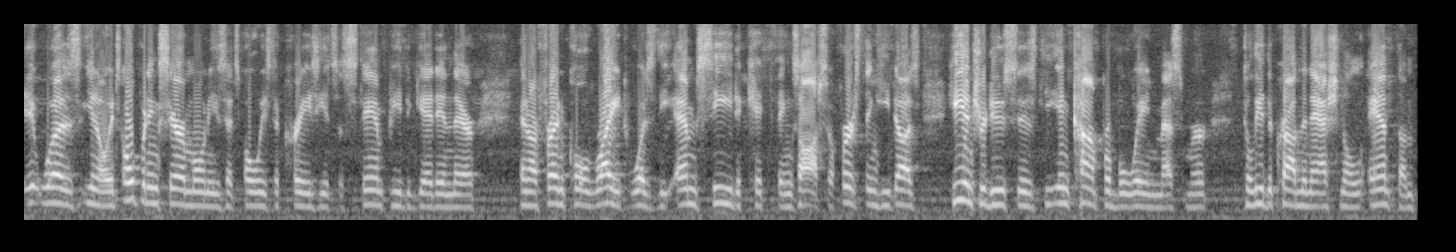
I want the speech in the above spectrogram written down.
it was, you know, it's opening ceremonies. That's always the crazy. It's a stampede to get in there. And our friend Cole Wright was the MC to kick things off. So first thing he does, he introduces the incomparable Wayne Messmer to lead the crowd in the national anthem.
